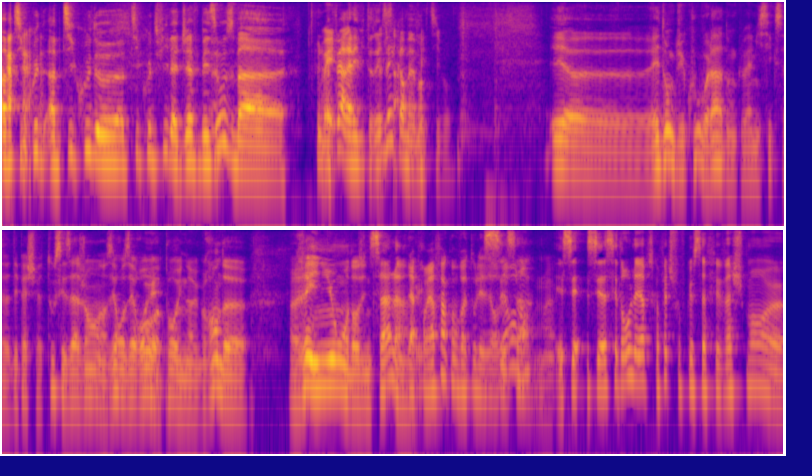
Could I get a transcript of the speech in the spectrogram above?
un petit coup, de, un petit coup de, un petit coup de fil à Jeff Bezos, bah, Oui. l'affaire elle est vite réglée ça, quand même. hein. Et, euh, et donc du coup, voilà, donc le MI6 dépêche tous ses agents 00 Oui. pour une grande réunion dans une salle. La première fois qu'on voit tous les C'est 0-0, ça. non? Ouais. Et c'est assez drôle d'ailleurs, parce qu'en fait, je trouve que ça fait vachement. euh,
